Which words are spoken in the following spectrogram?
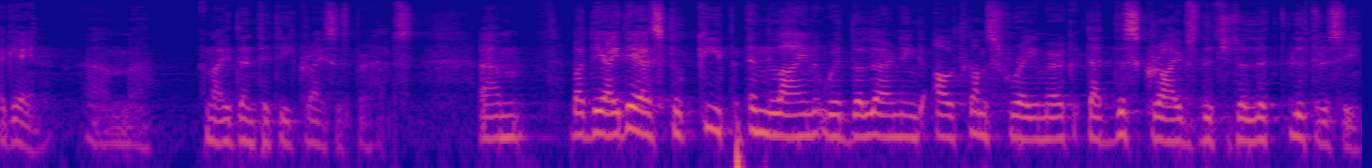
again, um, an identity crisis perhaps. Um, but the idea is to keep in line with the learning outcomes framework that describes digital lit literacy.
